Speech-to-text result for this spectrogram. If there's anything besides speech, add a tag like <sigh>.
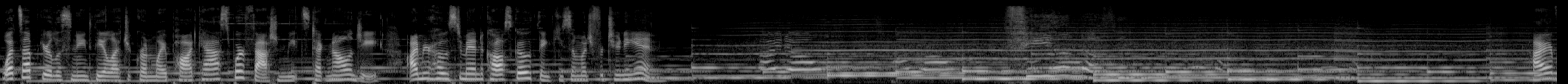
What's up? You're listening to the Electric Runway podcast where fashion meets technology. I'm your host, Amanda Cosco. Thank you so much for tuning in.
